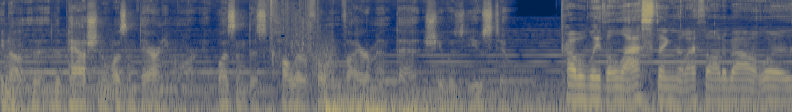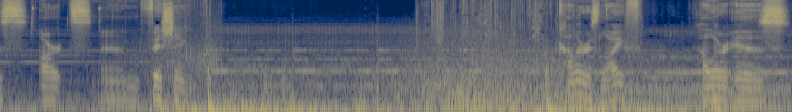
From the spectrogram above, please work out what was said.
You know, the, the passion wasn't there anymore. It wasn't this colorful environment that she was used to. Probably the last thing that I thought about was arts and fishing. Color is life. Color is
